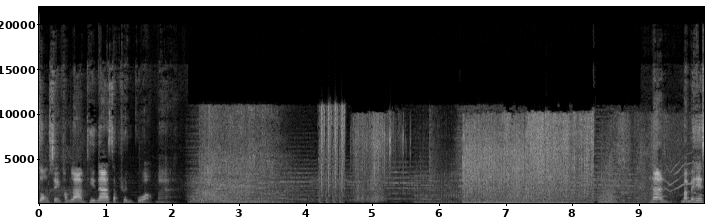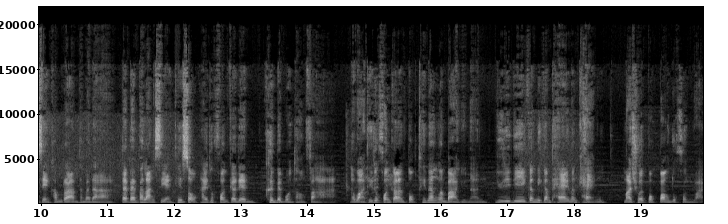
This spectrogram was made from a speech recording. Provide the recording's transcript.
ส่งเสียงคำรามที่น่าสะพรึงกลัวออกมานั่นมันไม่ใช่เสียงคำรามธรรมดา แต่เป็นพลังเสียงที่ส่งให้ทุกคนกระเด็นขึ้นไปบนท้องฟ้า ระหว่างที่ทุกคนกำลังตกที่นั่งลำบากอยู่นั้น อยู่ดีๆ ก็มีกำแพงน้ำแข็งมาช่วยปกป้องทุกคนไว้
